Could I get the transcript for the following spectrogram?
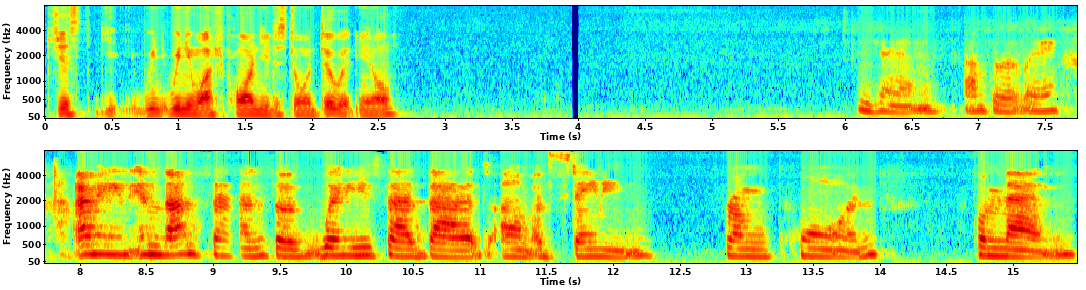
just when you watch porn you just don't do it you know? Yeah absolutely. I mean in that sense of when you said that um, abstaining from porn for men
